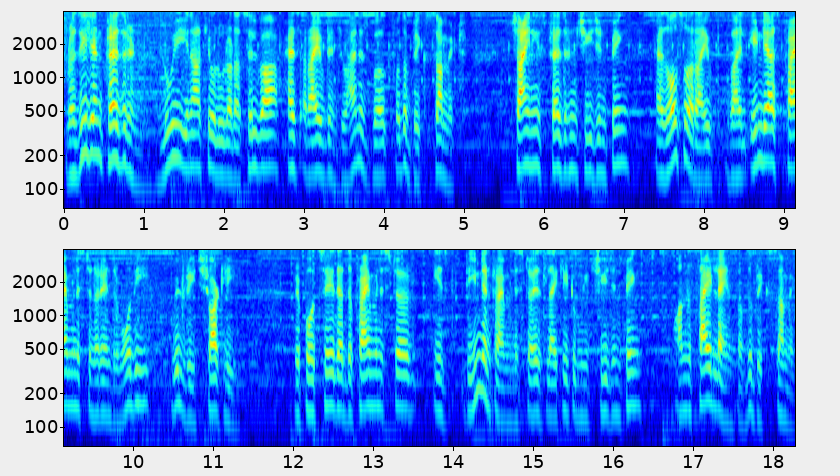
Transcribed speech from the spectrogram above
Brazilian President Luiz Inácio Lula da Silva has arrived in Johannesburg for the BRICS summit. Chinese President Xi Jinping has also arrived while India's Prime Minister Narendra Modi will reach shortly. Reports say that the Prime Minister is the Indian Prime Minister is likely to meet Xi Jinping on the sidelines of the BRICS summit.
